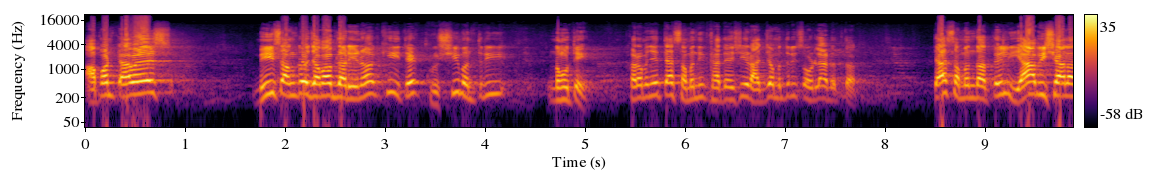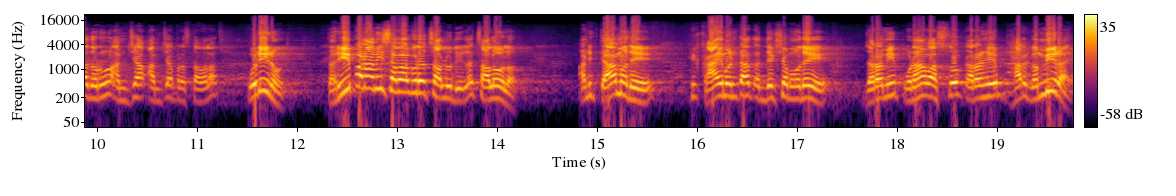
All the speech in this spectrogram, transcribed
आपण त्यावेळेस मी सांगतो जबाबदारीनं की इथे कृषी मंत्री नव्हते. खरं म्हणजे त्या संबंधित खात्याशी राज्यमंत्री सोडल्यानंतर त्या संबंधातील या विषयाला धरून आमच्या आमच्या प्रस्तावाला कोणी नव्हतं. तरी पण आम्ही सभागृह चालू दिलं चालवलं. आणि त्यामध्ये हे काय म्हणतात अध्यक्ष महोदय जरा मी पुन्हा वाचतो कारण हे फार गंभीर आहे.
